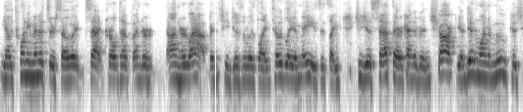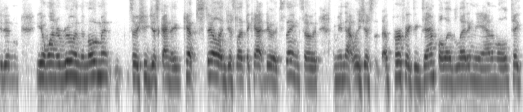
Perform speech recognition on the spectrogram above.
you know, 20 minutes or so, it sat curled up under on her lap and she just was like totally amazed. It's like she just sat there kind of in shock you know didn't want to move because she didn't you know want to ruin the moment. So she just kind of kept still and just let the cat do its thing. So i mean that was just a perfect example of letting the animal take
